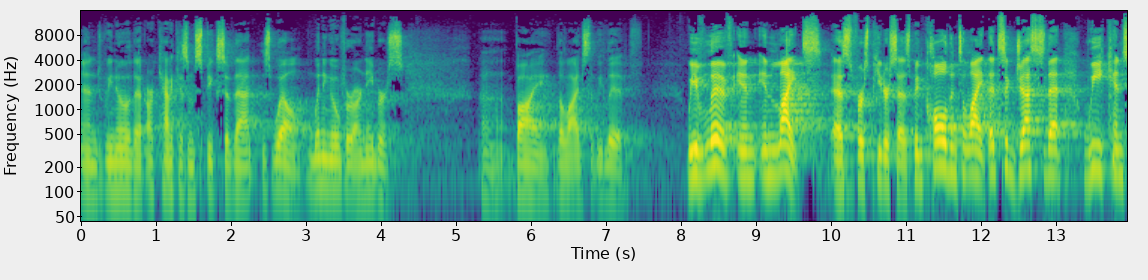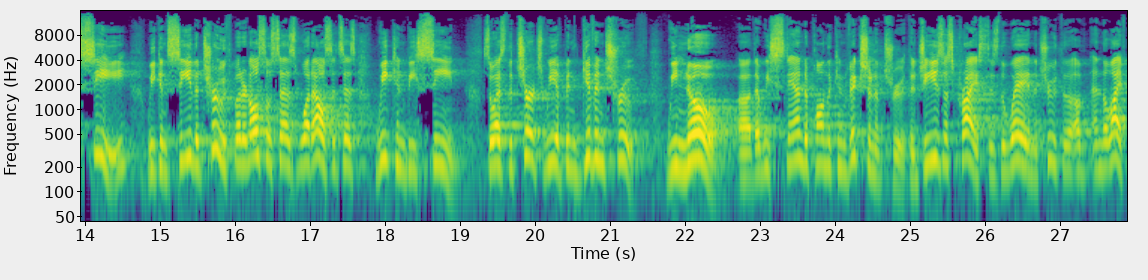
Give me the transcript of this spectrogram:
And we know that our catechism speaks of that as well, winning over our neighbors uh, by the lives that we live. We live in, in light, as First Peter says, been called into light. That suggests that we can see, we can see the truth, but it also says what else? It says we can be seen. So, as the church, we have been given truth. We know uh, that we stand upon the conviction of truth, that Jesus Christ is the way and the truth of, and the life.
